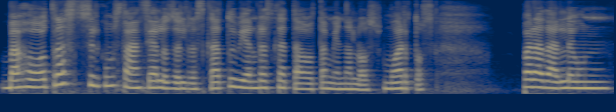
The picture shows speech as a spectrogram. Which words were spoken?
Bajo otras circunstancias, los del rescate hubieran rescatado también a los muertos para darle un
